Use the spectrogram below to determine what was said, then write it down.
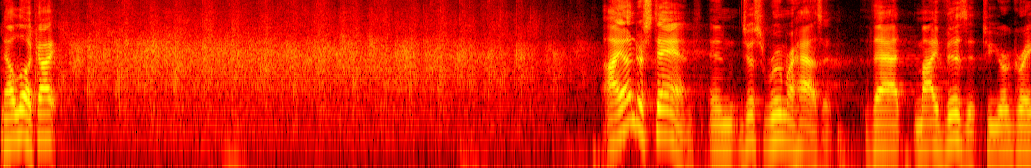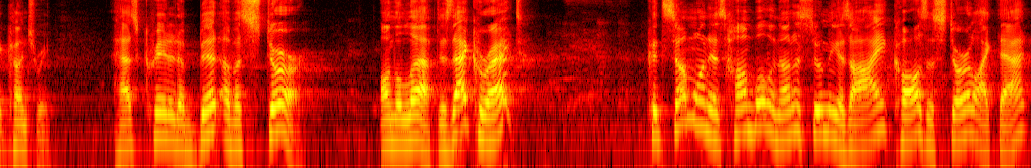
Now, look, I. I understand, and just rumor has it, that my visit to your great country has created a bit of a stir on the left. Is that correct? Could someone as humble and unassuming as I cause a stir like that?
